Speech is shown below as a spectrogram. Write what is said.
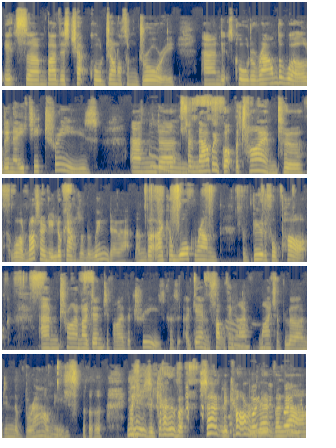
it's um, by this chap called Jonathan Drori, and it's called Around the World in 80 Trees. And uh, so now we've got the time to, well, not only look out of the window at them, but I can walk around the beautiful park and try and identify the trees. Because again, something I oh. might have learned in the brownies years ago, but certainly can't remember you, now.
